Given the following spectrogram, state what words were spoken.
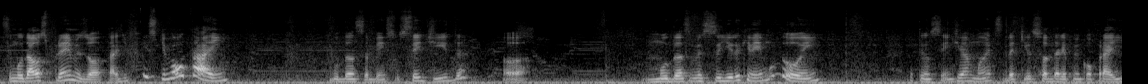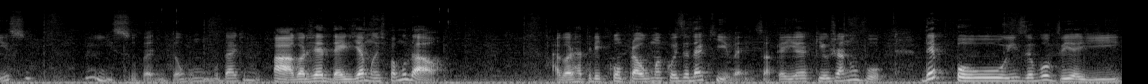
se mudar os prêmios, ó, tá difícil de voltar, hein? Mudança bem sucedida, ó. Mudança bem sucedida que nem mudou, hein? Eu tenho 100 diamantes, daqui eu só daria pra me comprar isso. Isso, velho. Então vamos mudar de... Ah, agora já é 10 diamantes pra mudar, ó. Agora já teria que comprar alguma coisa daqui, velho. Só que aí aqui eu já não vou. Depois eu vou ver aí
